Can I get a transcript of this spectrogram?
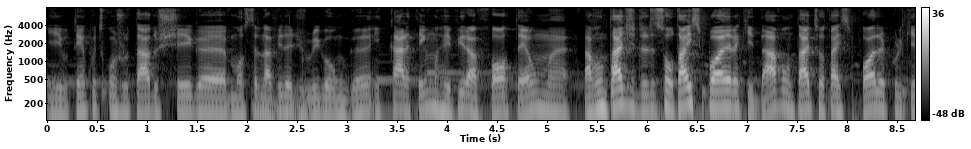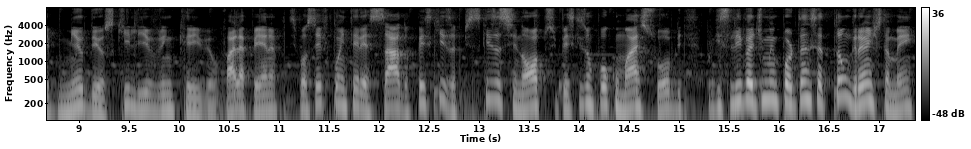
E o tempo desconjuntado chega mostrando a vida de Regal Gunn. E, cara, tem uma reviravolta, é uma. Dá vontade de soltar spoiler aqui, dá vontade de soltar spoiler, porque, meu Deus, que livro incrível, vale a pena. Se você ficou interessado, pesquisa, pesquisa sinopse, pesquisa um pouco mais sobre, porque esse livro é de uma importância tão grande também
